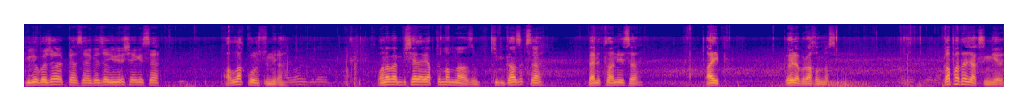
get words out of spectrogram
Gülü kocarak gelse gece yürüyüşe gitse Allah korusun ya. Ona ben bir şeyler yaptırmam lazım. Kim gazıksa beni tanıyorsa ayıp. Öyle bırakılmaz. Kapatacaksın geri.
